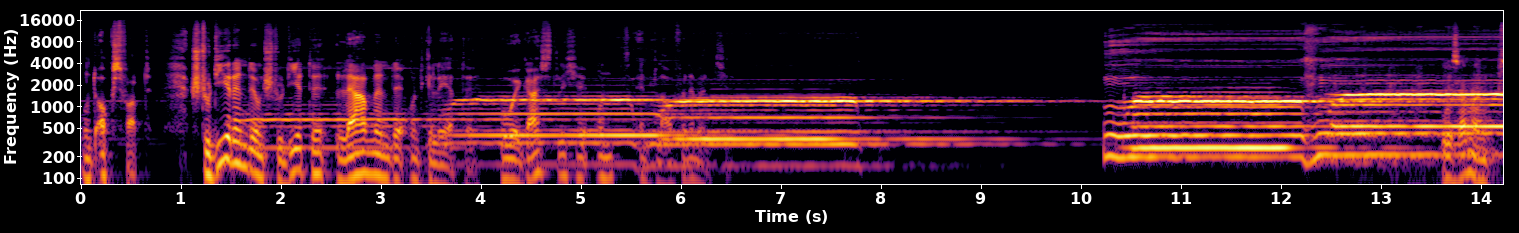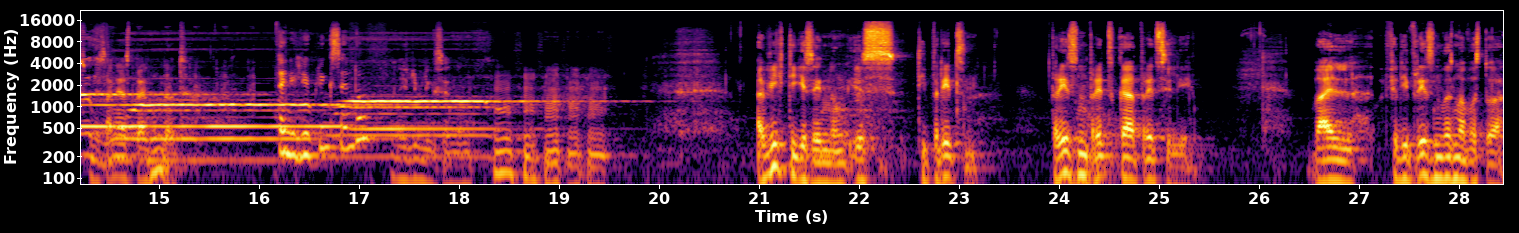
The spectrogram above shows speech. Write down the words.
und Oxford. Studierende und Studierte, Lernende und Gelehrte, hohe Geistliche und entlaufene Mönche. Wo sind wir? Wir sind erst bei 100. Deine Lieblingssendung? Meine Lieblingssendung. Hm, hm, hm, hm, hm. Eine wichtige Sendung ist die Brezen. Brezen, Bretzka, Brezeli. Weil für die Brezen muss man was tun.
